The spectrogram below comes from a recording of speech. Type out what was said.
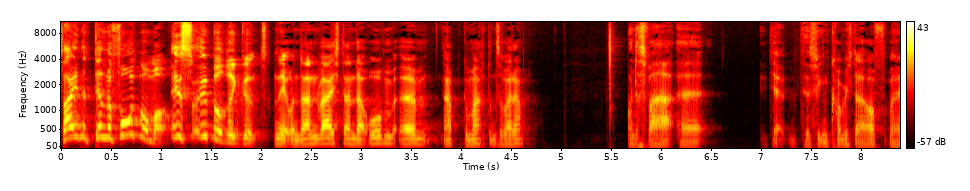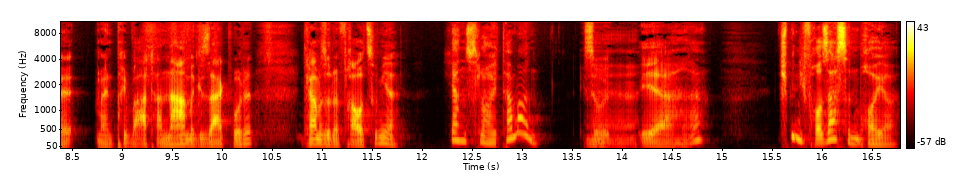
Seine Telefonnummer ist übrigens. Nee, und dann war ich dann da oben, ähm, hab gemacht und so weiter. Und es war, äh, ja, deswegen komme ich darauf, weil mein privater Name gesagt wurde, kam so eine Frau zu mir. Jans Leutermann. Ich so, ja. Ich bin die Frau Sassenbreuer.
